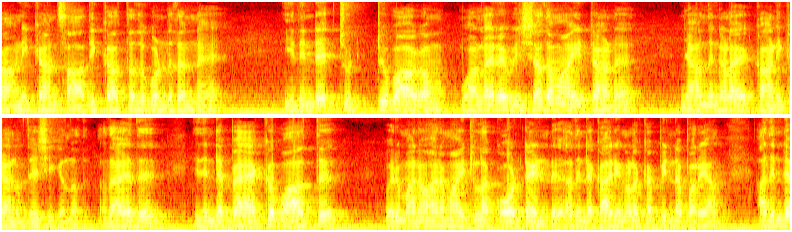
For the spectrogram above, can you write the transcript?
കാണിക്കാൻ സാധിക്കാത്തത് കൊണ്ട് തന്നെ ഇതിന്റെ ചുറ്റുഭാഗം വളരെ വിശദമായിട്ടാണ് ഞാൻ നിങ്ങളെ കാണിക്കാൻ ഉദ്ദേശിക്കുന്നത്. അതായത് ഇതിന്റെ ബാക്ക് ഭാഗത്ത് ഒരു മനോഹരമായിട്ടുള്ള കോട്ടയുണ്ട്. അതിന്റെ കാര്യങ്ങളൊക്കെ പിന്നെ പറയാം. അതിന്റെ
